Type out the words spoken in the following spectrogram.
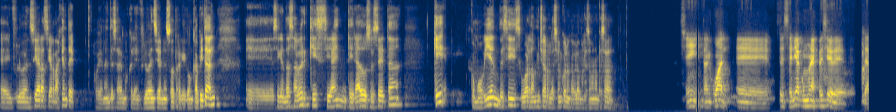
eh, influenciar a cierta gente. Obviamente sabemos que la influencia no es otra que con capital. Así que andás a ver qué se ha enterado CZ, que, como bien decís, guarda mucha relación con lo que hablamos la semana pasada. Sí, tal cual. Sería como una especie de, de,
